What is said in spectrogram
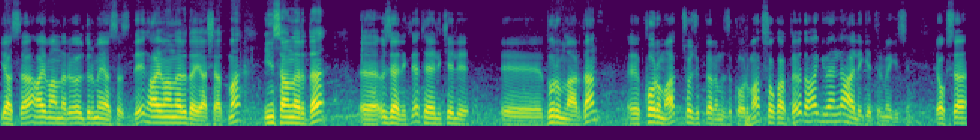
yasa hayvanları öldürme yasası değil, hayvanları da yaşatma, insanları da e, özellikle tehlikeli e, durumlardan e, korumak, çocuklarımızı korumak, sokakları daha güvenli hale getirmek için. Yoksa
